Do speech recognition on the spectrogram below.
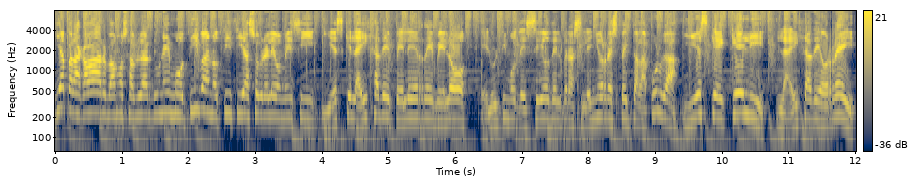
Ya para acabar, vamos a hablar de una emotiva noticia sobre Leo Messi, y es que la hija de Pelé reveló el último deseo del brasileño respecto a la pulga, y es que Kelly, la hija de O'Reilly,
